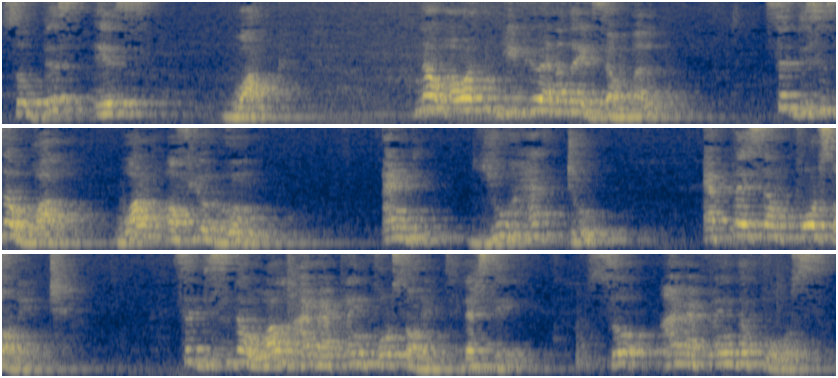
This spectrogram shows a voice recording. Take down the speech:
So this is work. Now I want to give you another example. Say this is the wall, wall of your room and you have to apply some force on it. Say this is the wall I am applying force on it. Let's see. So I am applying the force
